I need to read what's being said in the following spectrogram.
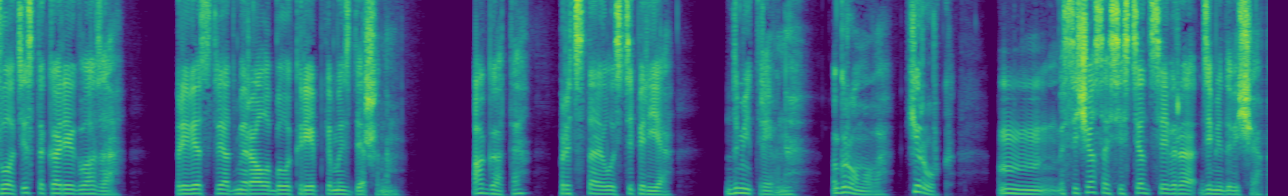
золотисто-карие глаза. Приветствие адмирала было крепким и сдержанным. «Агата», — представилась теперь я, — «Дмитриевна, Громова, хирург. М -м, сейчас ассистент Севера Демидовича.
